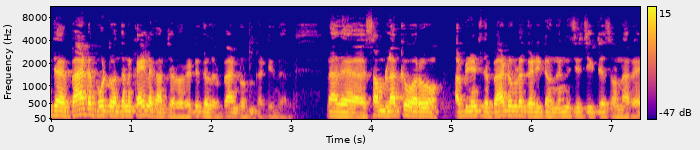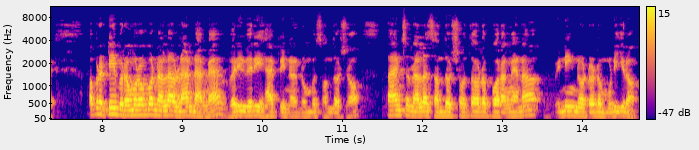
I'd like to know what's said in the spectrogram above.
இந்த பேண்டை போட்டு வந்தோன்னு கையில் காமிச்சார். ரெட் கலர் பேண்ட் ஒன்று கட்டியிருந்தார். அதை சம் லக்கு வரும் அப்படின்னு இந்த பேண்டு கூட கட்டிட்டு வந்தேன்னு சிரிச்சுக்கிட்டே சொன்னார். அப்புறம் டீம் ரொம்ப ரொம்ப நல்லா விளையாண்டாங்க. வெரி வெரி ஹாப்பி நான் ரொம்ப சந்தோஷம். ஃபேன்ஸும் நல்லா சந்தோஷத்தோடு போகிறாங்க ஏன்னா வின்னிங் நோட்டோட முடிக்கிறோம்.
